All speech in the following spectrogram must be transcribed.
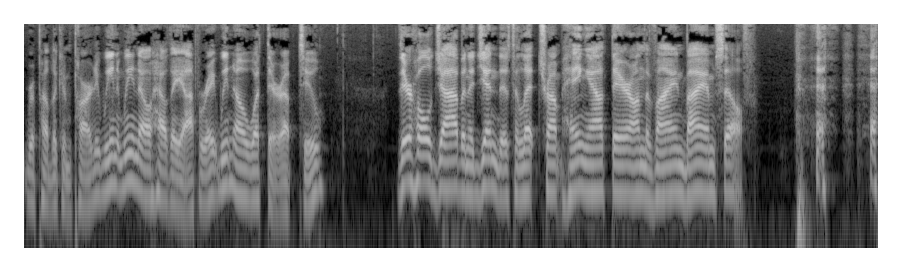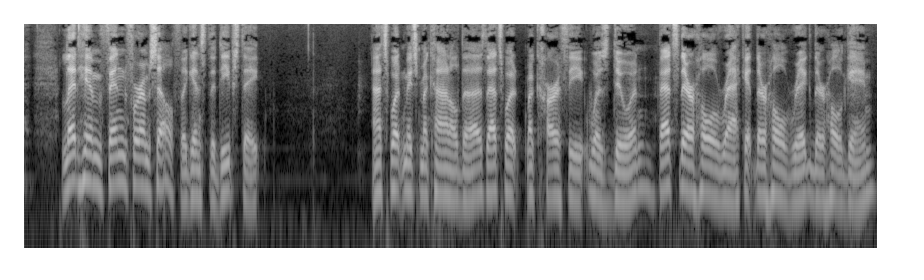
Republican Party. We, we know how they operate. We know what they're up to. Their whole job and agenda is to let Trump hang out there on the vine by himself. let him fend for himself against the deep state. That's what Mitch McConnell does. That's what McCarthy was doing. That's their whole racket, their whole rig, their whole game.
